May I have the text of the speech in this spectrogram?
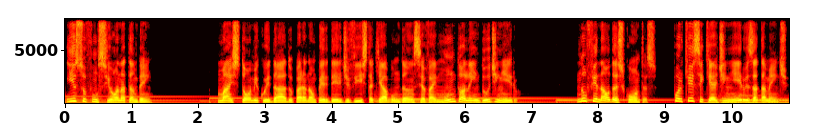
Isso funciona também. Mas tome cuidado para não perder de vista que a abundância vai muito além do dinheiro. No final das contas, por que se quer dinheiro exatamente?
